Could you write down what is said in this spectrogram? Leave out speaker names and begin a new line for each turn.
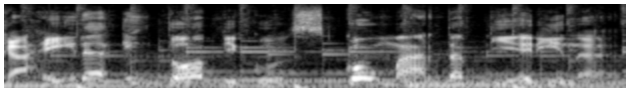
Carreira em Tópicos, com Marta Pierina.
